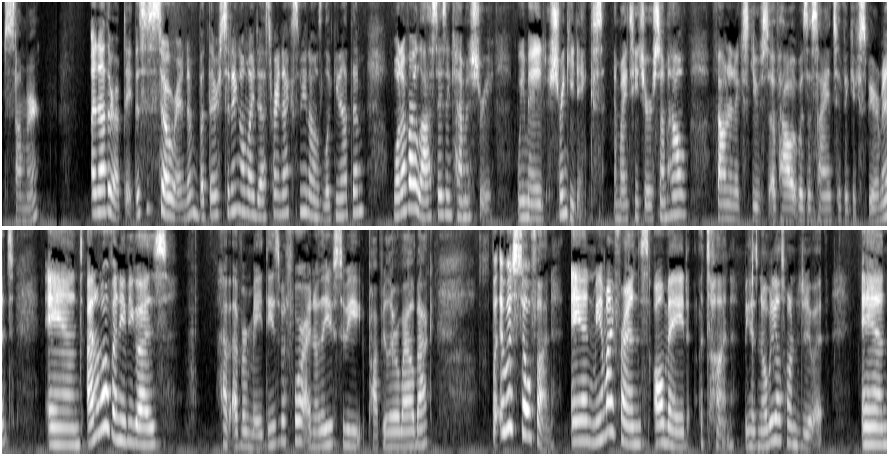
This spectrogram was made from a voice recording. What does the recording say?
Summer. Another update. This is so random, but they're sitting on my desk right next to me and I was looking at them. One of our last days in chemistry, we made shrinky dinks, and my teacher somehow found an excuse of how it was a scientific experiment and I don't know if any of you guys have ever made these before. I know they used to be popular a while back, but it was so fun. And me and my friends all made a ton because nobody else wanted to do it. And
